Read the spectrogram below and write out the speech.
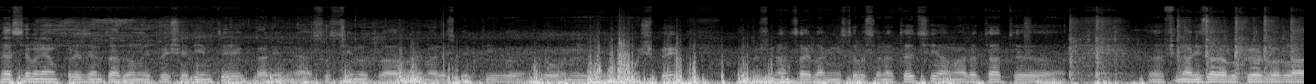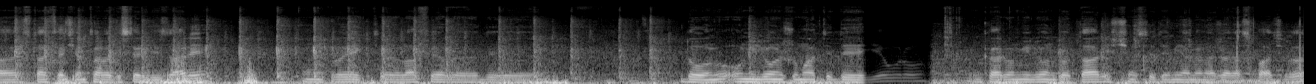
De asemenea, am prezentat domnului președinte, care ne-a susținut la vremea respectivă în 2011 pentru finanțare la Ministerul Sănătății. Am arătat finalizarea lucrărilor la stația centrală de sterilizare, un proiect uh, la fel uh, de 1 milion jumate de euro, în care 1 milion dotare și 500 de mii amenajarea spațiilor.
